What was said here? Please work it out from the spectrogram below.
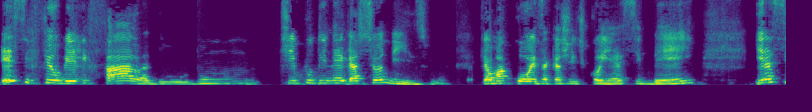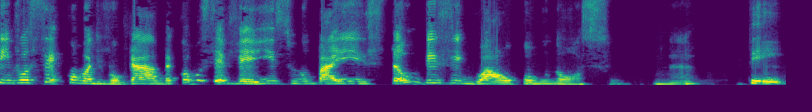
Esse filme ele fala de um tipo de negacionismo, que é uma coisa que a gente conhece bem. E assim, você como advogada, como você vê isso num país tão desigual como o nosso, né? Sim,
